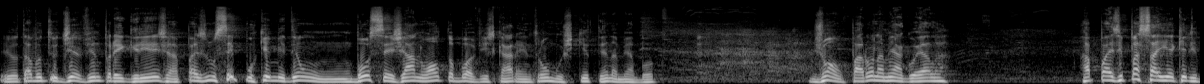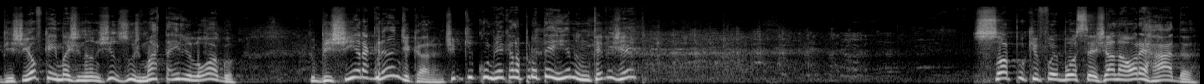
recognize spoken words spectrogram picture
Eu estava outro dia vindo para a igreja, rapaz, não sei por que me deu um bocejar no alto da Boa Vista. Cara, entrou um mosquito dentro da minha boca. João, parou na minha goela. Rapaz, e para sair aquele bicho? E eu fiquei imaginando, Jesus, mata ele logo. O bichinho era grande, cara. Eu tive que comer aquela proteína, não teve jeito. Só porque foi bocejar na hora errada.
